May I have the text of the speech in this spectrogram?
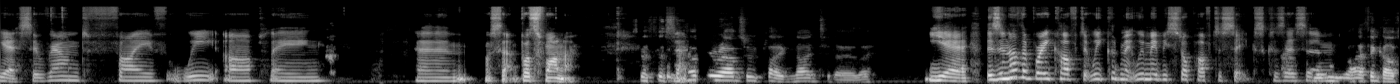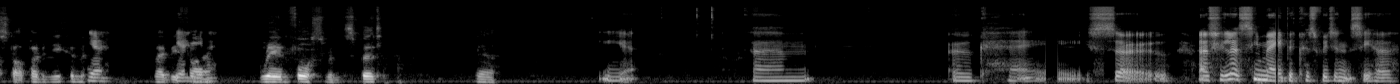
Yes. so round five, we are playing. Um, what's that? Botswana. So, so, so Yeah. how many rounds are we playing? Nine today, are they? Yeah, there's another break after. We could make. We maybe stop after six because there's. Um, I think I'll stop. I mean, you can Yeah. maybe Yeah, find yeah. reinforcements, but yeah. Yeah. Um. Okay, so actually, let's see Mae because we didn't see her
